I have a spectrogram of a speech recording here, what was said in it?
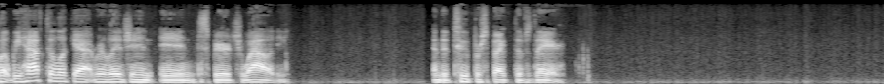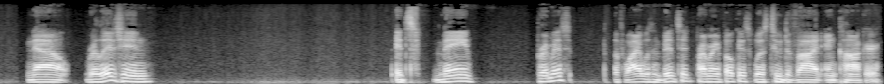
But we have to look at religion and spirituality and the two perspectives there. Now, religion, its main premise of why it was invented, primary focus was to divide and conquer.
